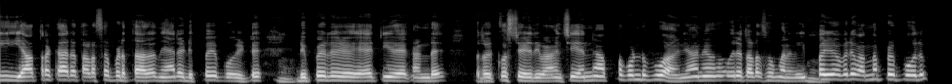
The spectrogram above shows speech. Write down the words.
ഈ യാത്രക്കാരെ തടസ്സപ്പെടുത്താതെ നേരെ ഡിപ്പോയിൽ പോയിട്ട്. ഡിപ്പോയിൽ എ ടി എ കണ്ട് റിക്വസ്റ്റ് എഴുതി വാങ്ങിച്ച് എന്നെ അപ്പൊ കൊണ്ടുപോവാ. ഞാൻ ഒരു തടസ്സവും പറഞ്ഞു ഇപ്പോഴും അവർ വന്നപ്പോൾ പോലും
